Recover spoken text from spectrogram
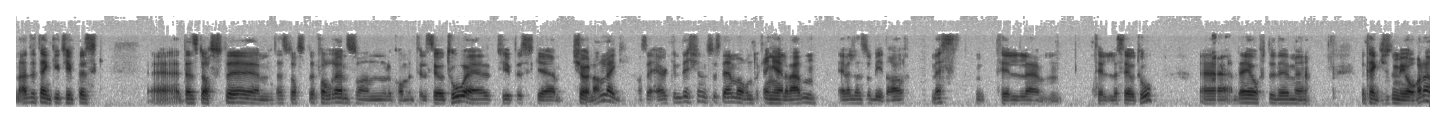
nei, det tenker jeg typisk den største, den største forurenseren når det kommer til CO2, er typisk kjøleanlegg. Altså Aircondition-systemer rundt omkring i hele verden er vel den som bidrar mest til, til CO2. Det er jo ofte det vi vi tenker ikke så mye over det,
